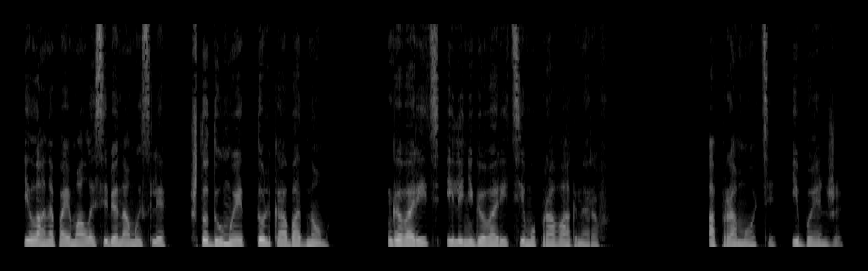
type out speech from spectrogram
Илана поймала себя на мысли, что думает только об одном — говорить или не говорить ему про Вагнеров. О Промоте и Бенжи.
